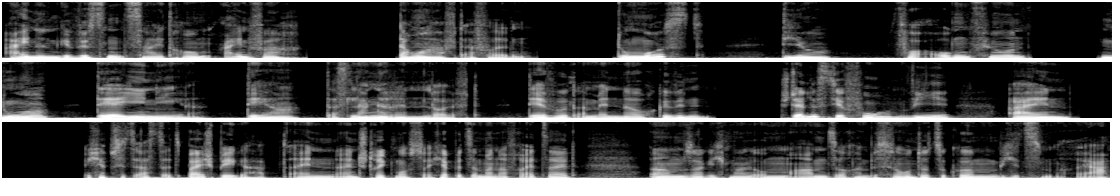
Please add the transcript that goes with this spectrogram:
einen gewissen Zeitraum einfach dauerhaft erfolgen. Du musst dir vor Augen führen, nur derjenige, der das lange Rennen läuft, der wird am Ende auch gewinnen. Stell es dir vor, wie ein, ich habe es jetzt erst als Beispiel gehabt, ein, ein Strickmuster. Ich habe jetzt in meiner Freizeit, ähm, sage ich mal, um abends auch ein bisschen runterzukommen, habe ich jetzt ja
